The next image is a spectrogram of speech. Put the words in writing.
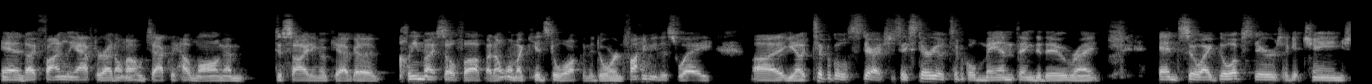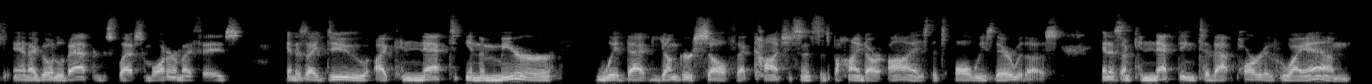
And I finally, after I don't know exactly how long, I'm deciding, okay, I've got to clean myself up. I don't want my kids to walk in the door and find me this way. Uh, you know, typical, I should say, stereotypical man thing to do, right? And so I go upstairs, I get changed, and I go into the bathroom to splash some water on my face. And as I do, I connect in the mirror with that younger self, that consciousness that's behind our eyes that's always there with us. And as I'm connecting to that part of who I am,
